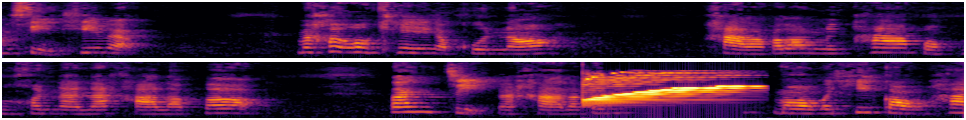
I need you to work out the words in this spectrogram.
ำสิ่งที่แบบ ไม่ค่อยโอเคกับคุณเนาะค่ะ เราก็ลองนึกภาพของคนคนนั้นนะคะ แล้วก็ตั้งจิตนะคะ แล้วก็มองไปที่กองไพ่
